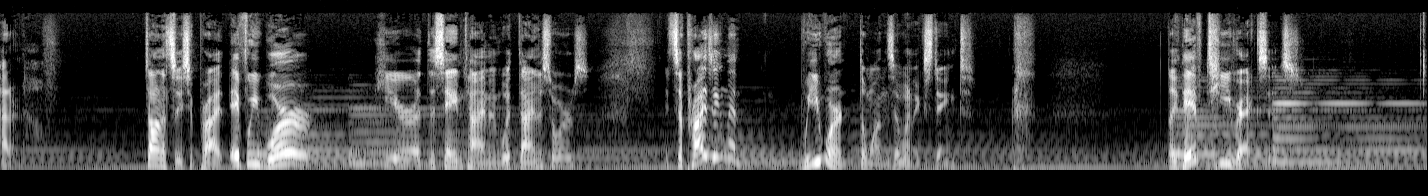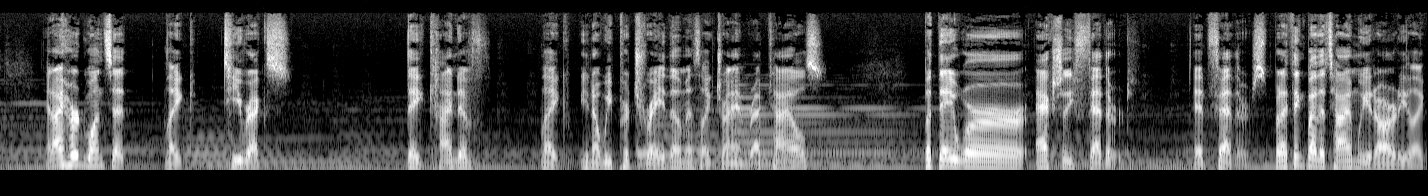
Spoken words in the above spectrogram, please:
I don't know. It's honestly surprised. If we were here at the same time and with dinosaurs, it's surprising that we weren't the ones that went extinct. like they have T Rexes. And I heard once that like T Rex they kind of like, you know, we portray them as like giant reptiles. But they were actually feathered. They had feathers. But I think by the time we had already like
